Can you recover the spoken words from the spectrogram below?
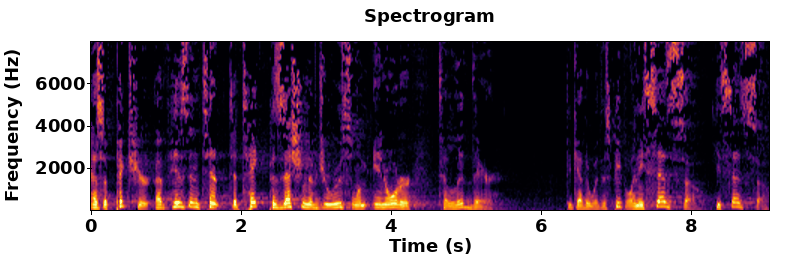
as a picture of his intent to take possession of Jerusalem in order to live there together with his people. And he says so. He says so.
